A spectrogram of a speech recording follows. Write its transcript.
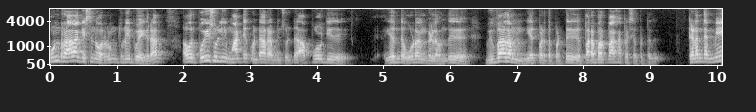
பொன் ராதாகிருஷ்ணன் அவர்களும் துணை போகிறார் அவர் பொய் சொல்லி மாட்டிக்கொண்டார் அப்படின்னு சொல்லிட்டு அப்போது இருந்த ஊடகங்களில் வந்து விவாதம் ஏற்படுத்தப்பட்டு பரபரப்பாக பேசப்பட்டது. கடந்த மே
